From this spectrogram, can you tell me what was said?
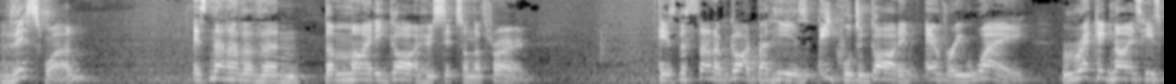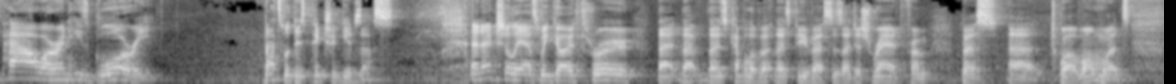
this one is none other than the mighty God who sits on the throne. He is the Son of God, but he is equal to God in every way. Recognize his power and his glory. That's what this picture gives us. And actually, as we go through that, that, those couple of those few verses I just read from verse uh, 12 onwards,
